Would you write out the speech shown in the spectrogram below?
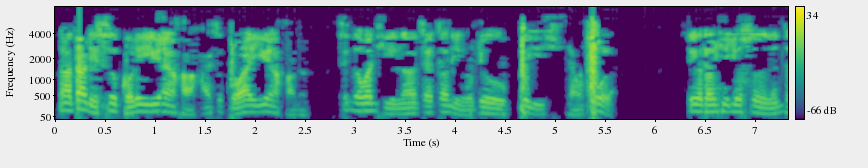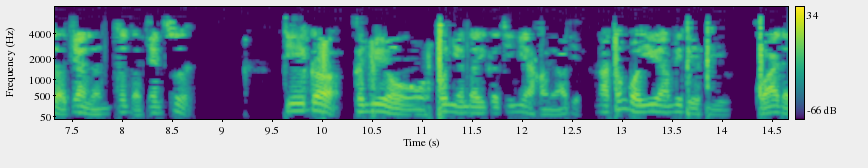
那到底是国内医院好还是国外医院好呢？这个问题呢，在这里我就不详述了。这个东西就是仁者见仁，智者见智。第一个，根据我多年的一个经验和了解，那中国医院未必比。国外的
